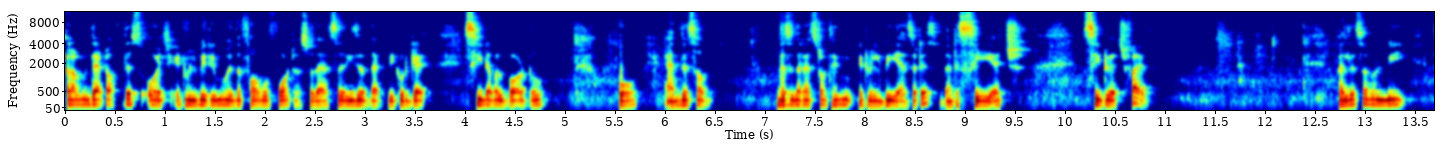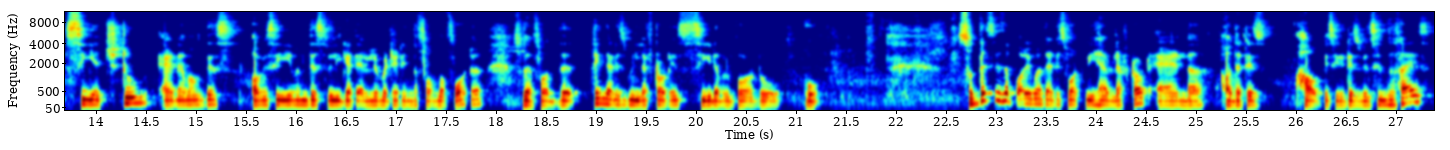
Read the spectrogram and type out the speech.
along with that of this OH it will be removed in the form of water. So that's the reason that we could get C double bond o and this of this is the rest of the thing. It will be as it is. That is CH C2H5 well this one will be CH2 and among this obviously even this will get eliminated in the form of water. So therefore the thing that is being left out is C double bond O, o. so this is the polymer that is what we have left out and uh, or that is how basically it has been synthesized.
